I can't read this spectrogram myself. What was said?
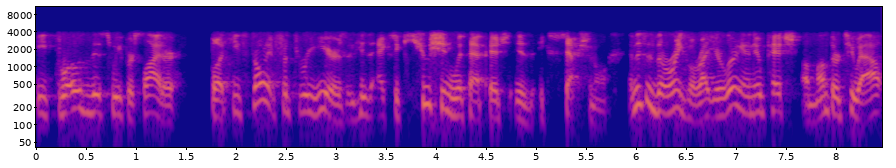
he throws this sweeper slider, but he's thrown it for three years, and his execution with that pitch is exceptional. And this is the wrinkle, right? You're learning a new pitch a month or two out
